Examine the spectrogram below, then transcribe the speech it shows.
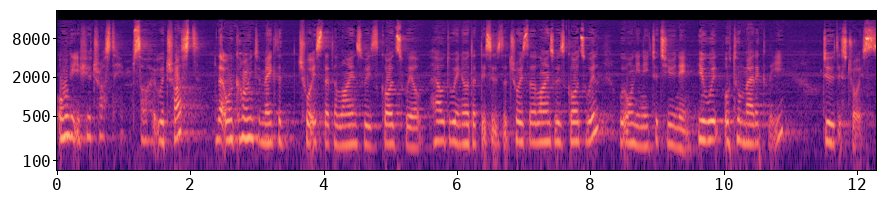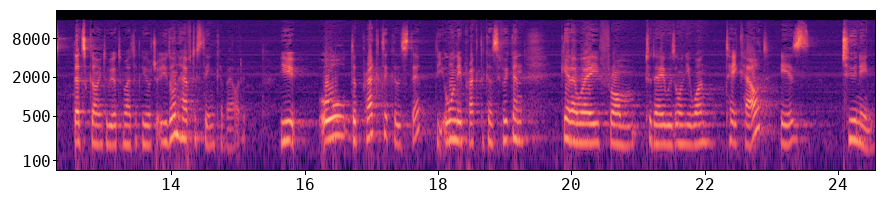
only if you trust him. So we trust that we're going to make the choice that aligns with God's will. How do we know that this is the choice that aligns with God's will? We only need to tune in. You will automatically do this choice. That's going to be automatically your choice. You don't have to think about it. You, all the practical step, the only practical, if we can get away from today with only one takeout, is tune in.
